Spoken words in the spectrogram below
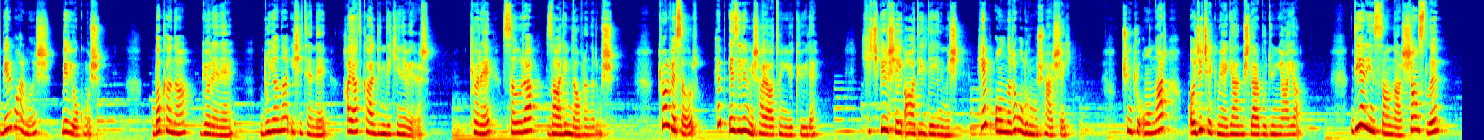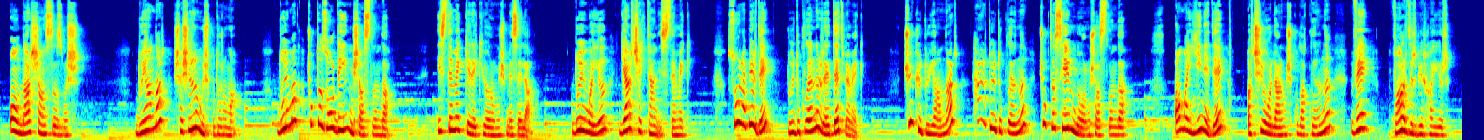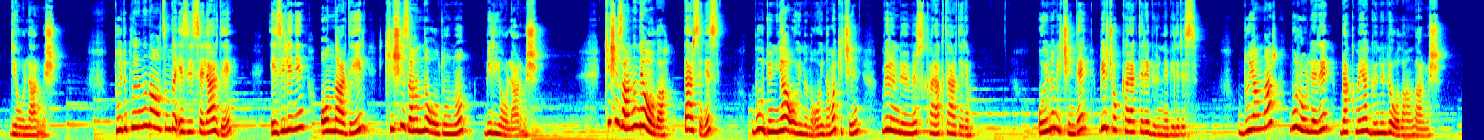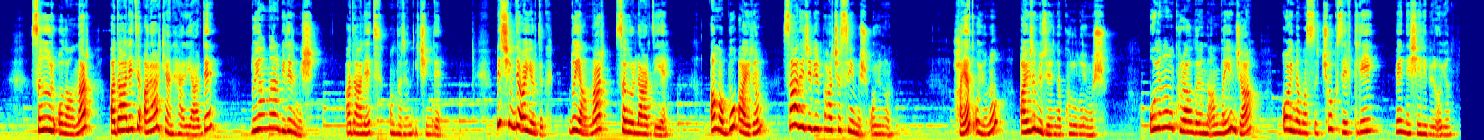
Bir varmış, bir yokmuş. Bakana, görene, duyana, işitene hayat kalbindekini verir. Köre, sağıra zalim davranırmış. Kör ve sağır hep ezilirmiş hayatın yüküyle. Hiçbir şey adil değilmiş. Hep onlara olurmuş her şey. Çünkü onlar acı çekmeye gelmişler bu dünyaya. Diğer insanlar şanslı, onlar şanssızmış. Duyanlar şaşırırmış bu duruma. Duymak çok da zor değilmiş aslında. İstemek gerekiyormuş mesela. Duymayı gerçekten istemek. Sonra bir de duyduklarını reddetmemek. Çünkü duyanlar her duyduklarını çok da sevmiyormuş aslında. Ama yine de açıyorlarmış kulaklarını ve vardır bir hayır diyorlarmış. Duyduklarının altında ezilseler de ezilenin onlar değil kişi zannı olduğunu biliyorlarmış. Kişi zannı ne ola derseniz bu dünya oyununu oynamak için büründüğümüz karakter derim. Oyunun içinde birçok karaktere bürünebiliriz. Duyanlar bu rolleri bırakmaya gönüllü olanlarmış. Sağır olanlar adaleti ararken her yerde duyanlar bilirmiş. Adalet onların içinde. Biz şimdi ayırdık. Duyanlar, sağırlar diye. Ama bu ayrım sadece bir parçasıymış oyunun. Hayat oyunu ayrım üzerine kuruluymuş. Oyunun kurallarını anlayınca oynaması çok zevkli ve neşeli bir oyun.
